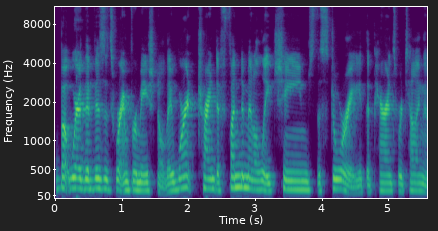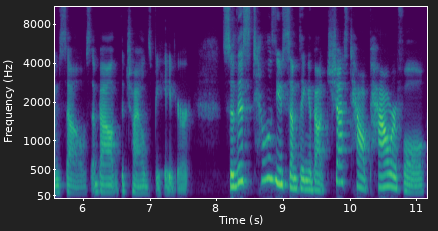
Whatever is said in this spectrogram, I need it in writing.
but where the visits were informational. They weren't trying to fundamentally change the story the parents were telling themselves about the child's behavior. So, this tells you something about just how powerful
